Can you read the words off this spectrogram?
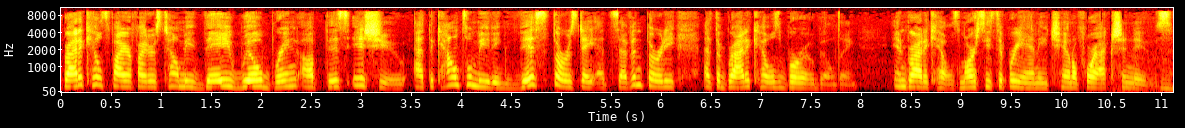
Braddock Hills firefighters tell me they will bring up this issue at the council meeting this Thursday at 7:30 at the Braddock Hills Borough Building. In Braddock Hills, Marcy Cipriani, Channel 4 Action News.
